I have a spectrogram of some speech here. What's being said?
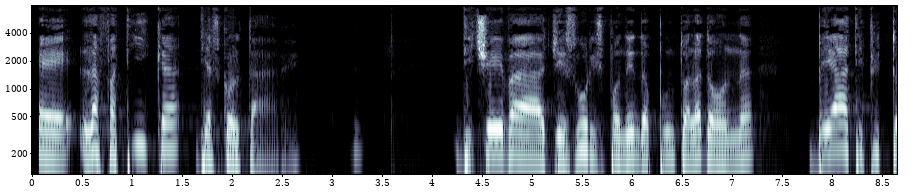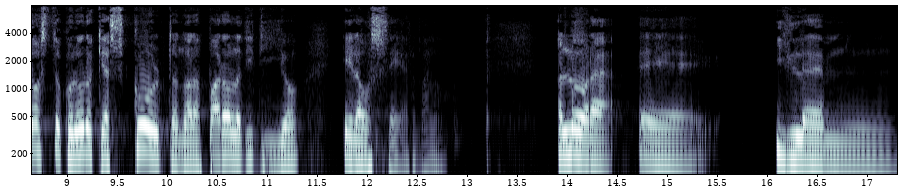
È la fatica di ascoltare diceva Gesù rispondendo appunto alla donna, beati piuttosto coloro che ascoltano la parola di Dio e la osservano. Allora, eh, il, um,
